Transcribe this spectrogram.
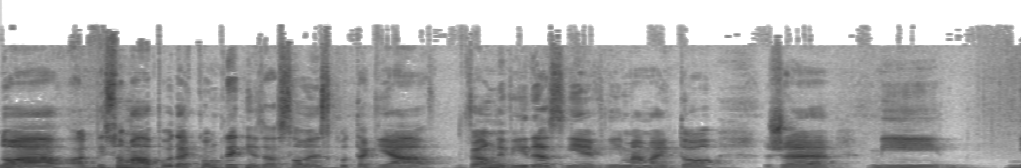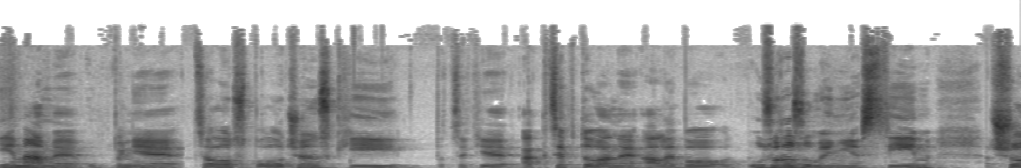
No a ak by som mala povedať konkrétne za Slovensko, tak ja veľmi výrazne vnímam aj to, že my nemáme úplne celospoločensky v podstate akceptované alebo uzrozumenie s tým, čo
